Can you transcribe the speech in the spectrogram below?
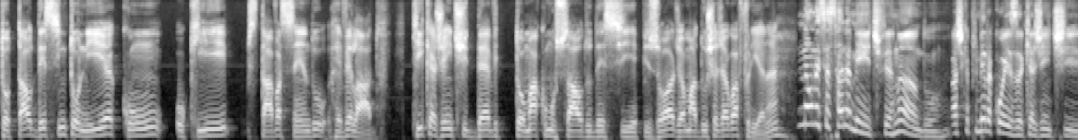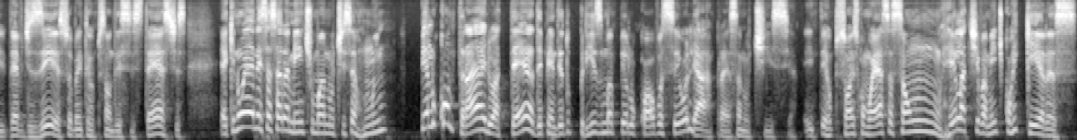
Total dessintonia com o que estava sendo revelado que, que a gente deve tomar como saldo desse episódio é uma ducha de água fria, né? Não necessariamente, Fernando. Acho que a primeira coisa que a gente deve dizer sobre a interrupção desses testes é que não é necessariamente uma notícia ruim. Pelo contrário, até a depender do prisma pelo qual você olhar para essa notícia. Interrupções como essa são relativamente corriqueiras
